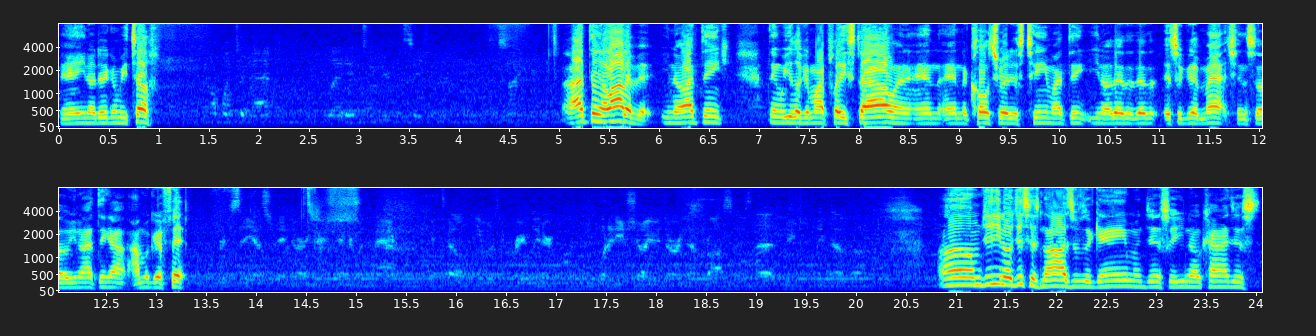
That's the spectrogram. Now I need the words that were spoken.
and you know they're gonna be tough. To? I think a lot of it. You know, I think I think when you look at my play style and, and, and the culture of this team, I think you know they're, they're, it's a good match, and so you know I think I, I'm a good fit. Um, just you know, just his knowledge of the game, and just you know, kind of just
